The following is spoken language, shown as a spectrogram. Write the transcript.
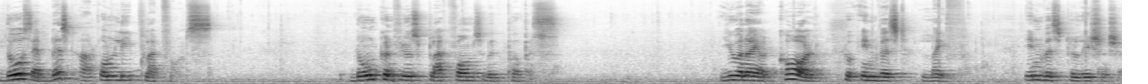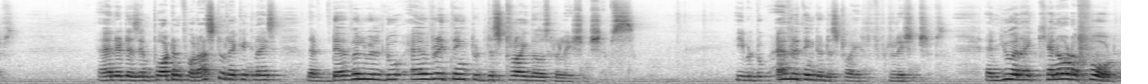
Those at best are only platforms. Don't confuse platforms with purpose. You and I are called to invest life, invest relationships. And it is important for us to recognize the devil will do everything to destroy those relationships. He will do everything to destroy relationships. And you and I cannot afford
